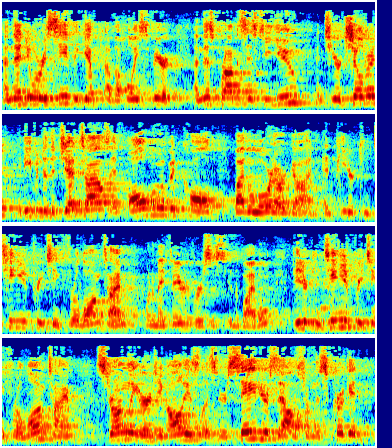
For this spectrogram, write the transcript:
and then you will receive the gift of the Holy Spirit. And this promise is to you and to your children and even to the Gentiles and all who have been called by the Lord our God. And Peter continued preaching for a long time, one of my favorite verses in the Bible. Peter continued preaching for a long time, strongly urging all his listeners, save yourselves from this crooked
